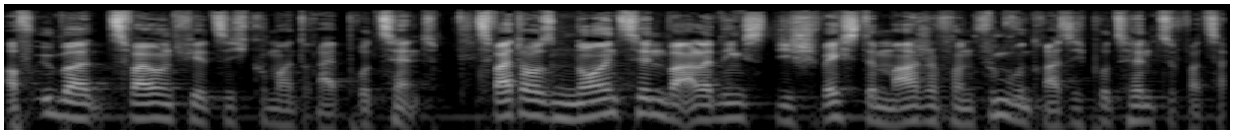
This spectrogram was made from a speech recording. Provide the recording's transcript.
auf über 2 42,3 Prozent. 2019 war allerdings die schwächste Marge von 35 Prozent zu verzeichnen,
